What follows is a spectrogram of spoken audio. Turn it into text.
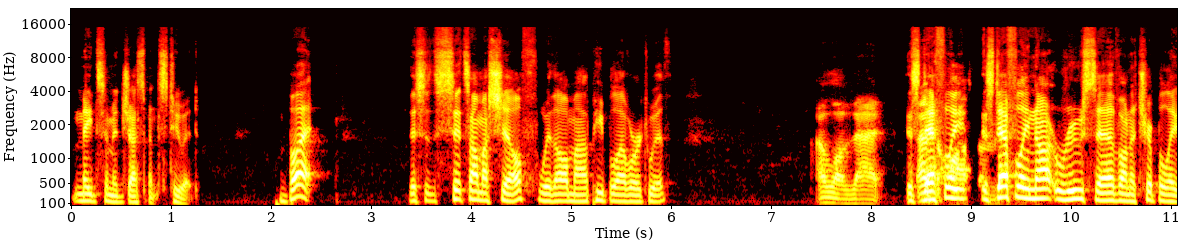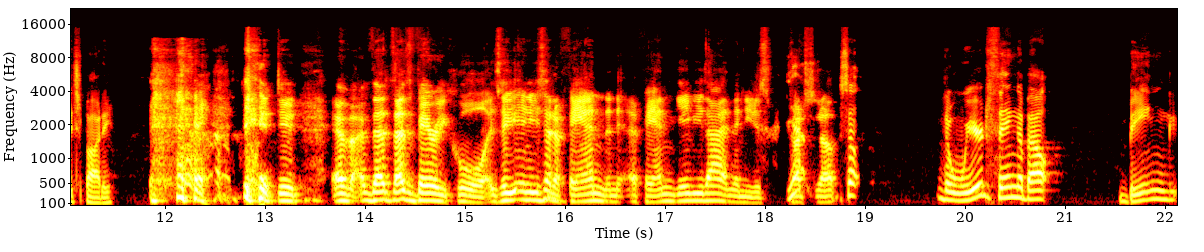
made some adjustments to it, but this is, sits on my shelf with all my people I've worked with. I love that It's That's definitely it's definitely not Rusev on a Triple H body. dude that, that's very cool so and you said a fan and a fan gave you that and then you just Yeah. touched it up So the weird thing about being,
